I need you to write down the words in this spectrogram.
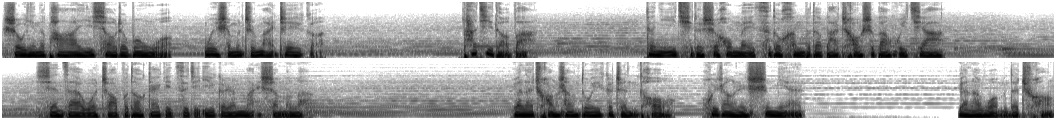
收银的胖阿姨笑着问我，为什么只买这个？她记得吧？跟你一起的时候，每次都恨不得把超市搬回家。现在我找不到该给自己一个人买什么了。原来床上多一个枕头会让人失眠。原来我们的床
